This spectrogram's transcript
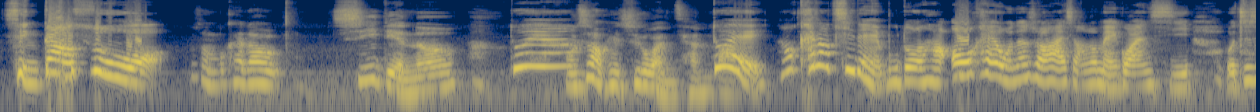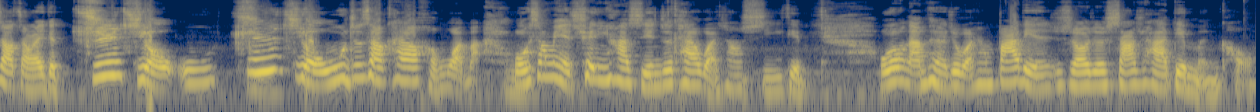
请告诉我，为什么不开到七点呢？对呀、啊，我至少可以吃个晚餐。对，然后开到七点也不多，好，OK。我那时候还想说没关系，我至少找了一个居酒屋，居酒屋就是要开到很晚嘛。嗯、我上面也确定他的时间就是开到晚上十一点。我跟我男朋友就晚上八点的时候就杀去他的店门口，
